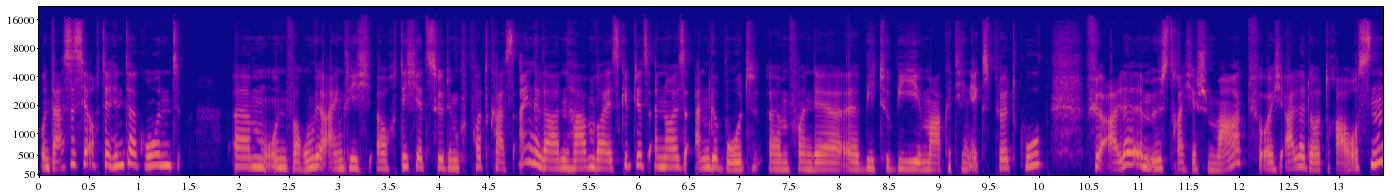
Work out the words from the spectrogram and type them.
Und das ist ja auch der Hintergrund, ähm, und warum wir eigentlich auch dich jetzt zu dem Podcast eingeladen haben, weil es gibt jetzt ein neues Angebot ähm, von der äh, B2B Marketing Expert Group für alle im österreichischen Markt, für euch alle dort draußen.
